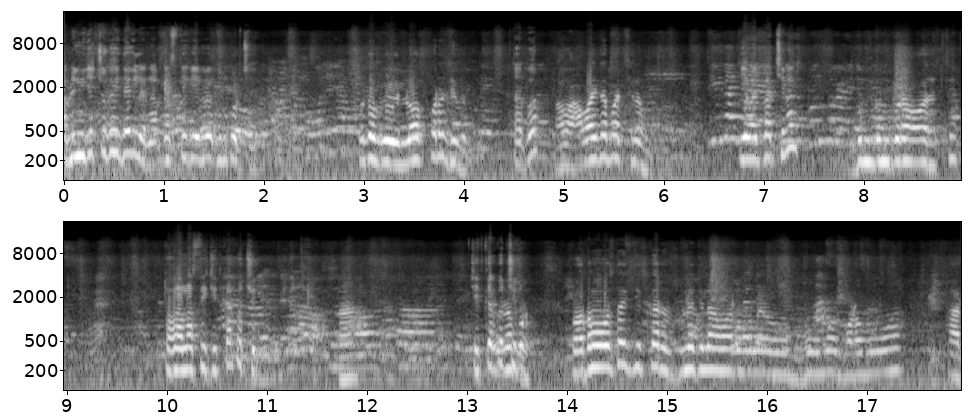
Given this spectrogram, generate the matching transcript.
আপনি নিজের চোখেই দেখলেন আপনার স্ত্রীকে এভাবে ফোন করছে? ও তো লক করা ছিল তারপর? আওয়াজটা পাচ্ছিলাম। কি আওয়াজ পাচ্ছিলেন? দুম দুম করে আওয়াজ হচ্ছে। তখন আপনার স্ত্রী চিৎকার করছিল। হ্যাঁ। চিৎকার করছিল? প্রথম অবস্থায় চিৎকার শুনেছিলাম আমার মানে বৌমা বড় বৌমা আর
